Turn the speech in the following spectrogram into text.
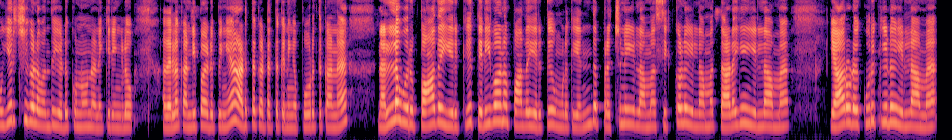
முயற்சிகளை வந்து எடுக்கணும்னு நினைக்கிறீங்களோ அதெல்லாம் கண்டிப்பாக எடுப்பீங்க. அடுத்த கட்டத்துக்கு நீங்கள் போகிறதுக்கான நல்ல ஒரு பாதை இருக்குது தெளிவான பாதை இருக்குது உங்களுக்கு எந்த பிரச்சனையும் இல்லாமல் சிக்கலும் இல்லாமல் தடையும் இல்லாமல் யாரோட குறுக்கீடும் இல்லாமல்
